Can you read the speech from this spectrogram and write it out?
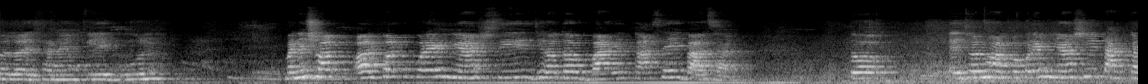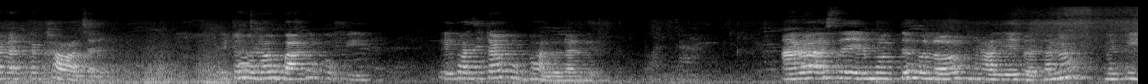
হলো এখানে বেগুন মানে সব অল্প অল্প করে নিয়ে আসছি, যেহেতু বাড়ির কাছেই বাজার। তো এই জন্য অল্প করে নিয়ে আসি, টাটকা টাটকা খাওয়া যায়। এটা হলো বাঁধাকপি। এই ভাজিটাও খুব ভালো লাগে। আরও আছে, এর মধ্যে হলো ঢালিয়ে ব্যথা না? নাকি?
